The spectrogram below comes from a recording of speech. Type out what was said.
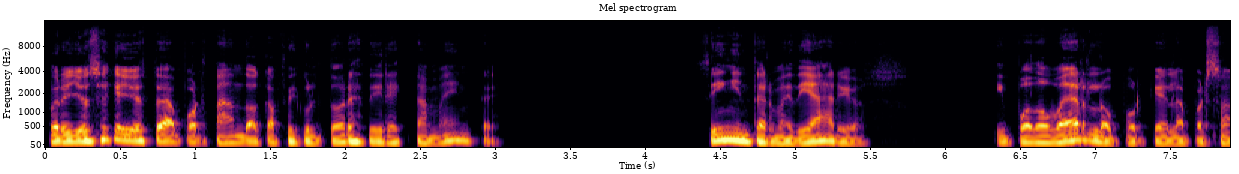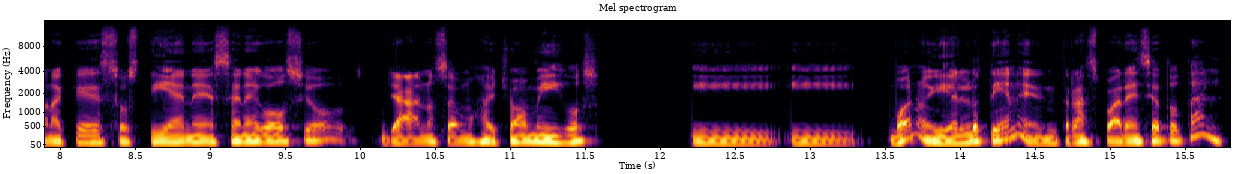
pero yo sé que yo estoy aportando a caficultores directamente sin intermediarios. Y puedo verlo porque la persona que sostiene ese negocio ya nos hemos hecho amigos y, bueno, y él lo tiene en transparencia total.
